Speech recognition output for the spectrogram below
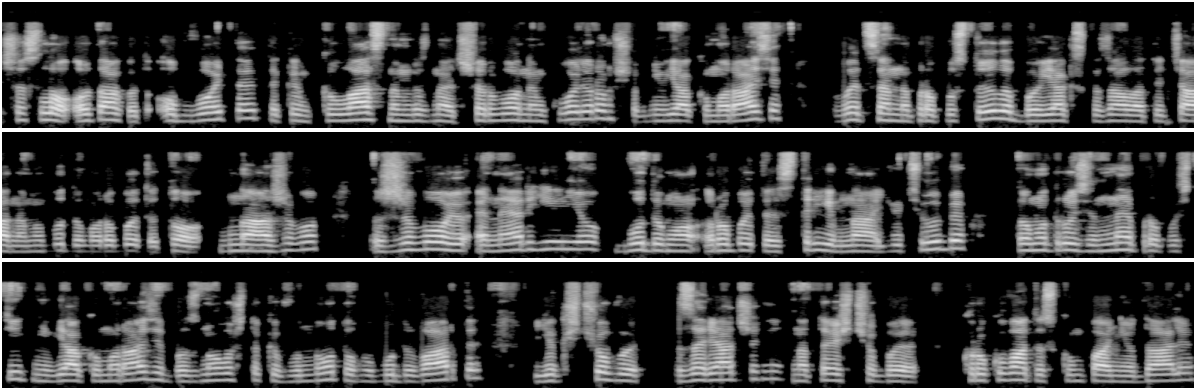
число отак от обводьте таким класним, не знаю, червоним кольором, щоб ні в якому разі ви це не пропустили, бо, як сказала Тетяна, ми будемо робити то наживо, з живою енергією, будемо робити стрім на Ютубі. Тому, друзі, не пропустіть ні в якому разі, бо знову ж таки воно того буде варте, якщо ви заряджені на те, щоб крокувати з компанією далі,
